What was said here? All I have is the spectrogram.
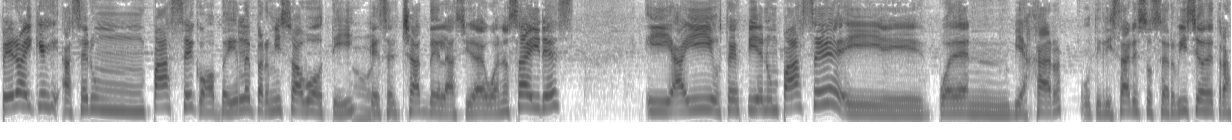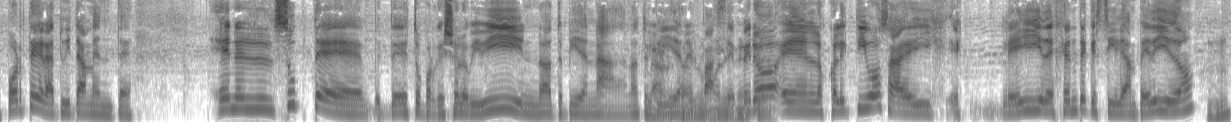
Pero hay que hacer un pase, como pedirle permiso a Boti, A que es el chat de la ciudad de Buenos Aires. Y ahí ustedes piden un pase y pueden viajar, utilizar esos servicios de transporte gratuitamente. En el subte, de esto porque yo lo viví, no te piden nada, no te Claro, piden el pase. Pero en los colectivos hay, leí de gente que sí le han pedido. Ujú.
